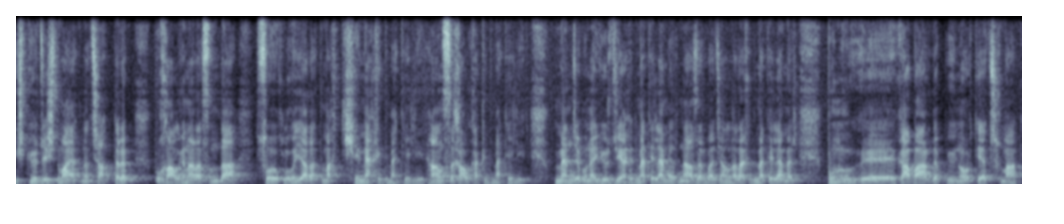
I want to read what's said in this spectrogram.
işgörcü ictimaiyyətinə çatdırıb bu xalqın arasında soyuqluğu yaratmaq kimə xidmət eləyir? Hansı xalqa xidmət eləyir? Məncə bu nə gürcüyə xidmət eləmir, nə Azərbaycanlılara xidmət eləmir. Bunu e, qabardıb bu gün ortaya çıxman,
